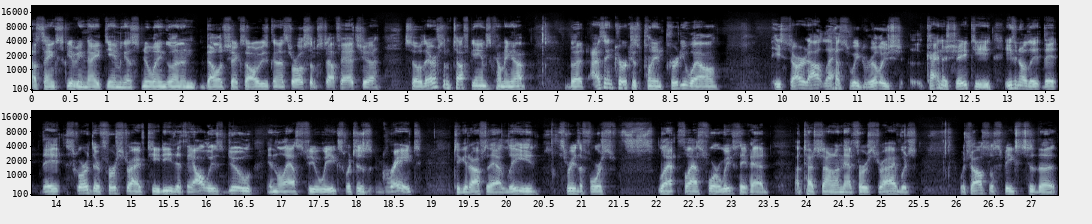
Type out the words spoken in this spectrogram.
a Thanksgiving night game against New England, and Belichick's always going to throw some stuff at you. So there are some tough games coming up, but I think Kirk is playing pretty well. He started out last week really sh- kind of shaky, even though they, they, they scored their first drive TD that they always do in the last few weeks, which is great to get off that lead. Three of the four, last four weeks, they've had a touchdown on that first drive, which which also speaks to the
